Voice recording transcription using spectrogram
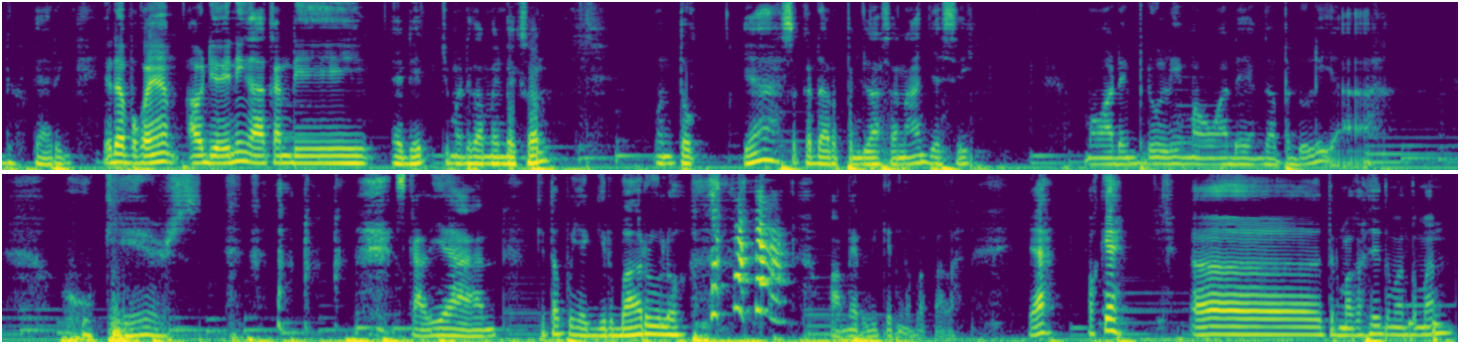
aduh garing. Ya udah pokoknya audio ini nggak akan diedit cuma ditambahin background untuk ya sekedar penjelasan aja sih. Mau ada yang peduli mau ada yang nggak peduli ya who cares? Sekalian kita punya gear baru loh. Pamer dikit nggak apa-apa lah. Ya oke. Eh, terima kasih teman-teman.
